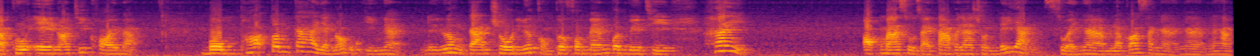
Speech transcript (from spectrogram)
กับครูเอเนาะที่คอยแบบบ่มเพาะต้นกล้าอย่างน้องอุ๋งอิงเนี่ยในเรื่องของการโชว์ในเรื่องของเพอร์ฟอร์แมนซ์บนเวทีให้ออกมาสู่สายตาประชาชนได้อย่างสวยงามแล้วก็สง่างามนะครับ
